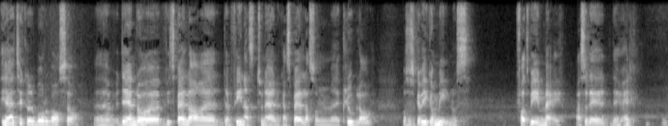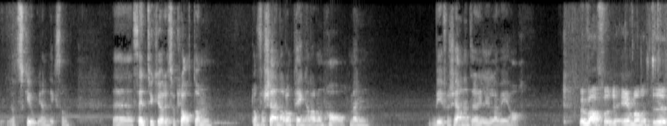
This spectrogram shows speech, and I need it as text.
Ja, jag tycker det borde vara så. Eh, det är ändå, vi spelar eh, den finaste turneringen du kan spela som eh, klubblag och så ska vi gå minus. För att vi är med. Alltså det, det är helt åt skogen liksom. Sen tycker jag det är såklart de, de förtjänar de pengarna de har men vi förtjänar inte det lilla vi har. Men varför är man inte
